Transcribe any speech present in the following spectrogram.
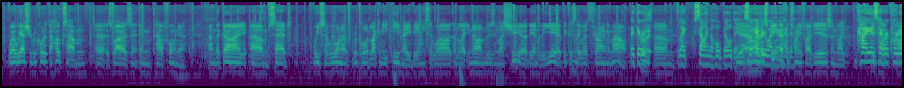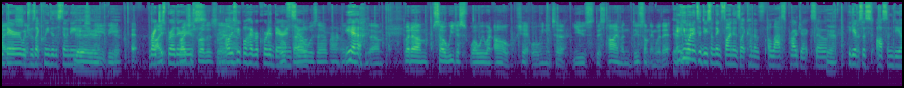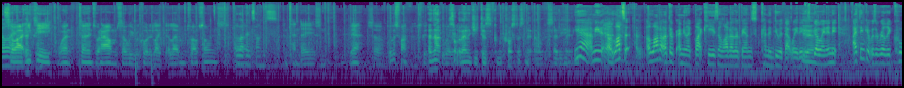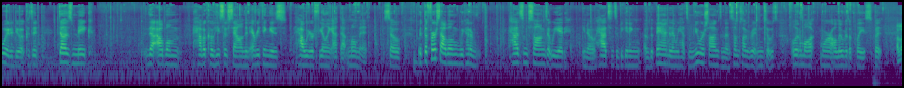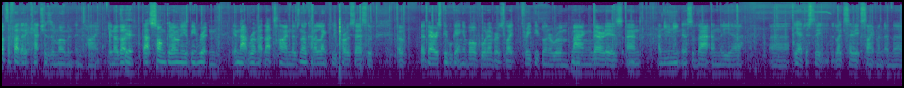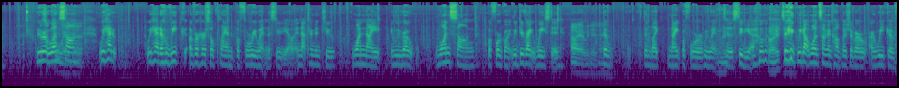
where we actually recorded the Hoax album uh, as well as in, in California, and the guy um, said, we said we want to record like an EP maybe, and he said, well, I got to let you know I'm losing my studio at the end of the year because Mm. they were throwing him out. Like they were Right. Um, like selling the whole building. yeah, so and everyone it's been there there had for to. 25 years, and like Caius people had like recorded there, which was like Queens of the Stone Age. Yeah, yeah, the the yeah. uh, Righteous Brothers. Righteous Brothers. Yeah. All these people had recorded there, Will and Ferrell so was there apparently. Yeah. Um, but um, so we just well we went oh shit well we need to use this time and do something with it. Yeah. and Is he it- wanted to do something fun as like kind of a last project. So Yeah. he gave us this awesome deal. So and our Excellent. EP went turned into an album. So we recorded like 11, 12 songs. uh, 11 songs. in ten days, and yeah, so it was fun. It was good. And that good way to sort do of it. energy does come across, doesn't it? I would have said in it. Yeah, I mean, Yeah, uh, lots of a lot of other. I mean, like Black Keys and a lot of other bands kind of do it that way. They Yeah. just go in, and it. I think it was a really cool way to do it because it does make the album have a cohesive sound, and everything is how we were feeling at that moment. So with the first album, we kind of had some songs that we had, you know, had since the beginning of the band, and then we had some newer songs, and then some songs written. So it was a little more, more all over the place. But I love the fact that it catches a moment in time. You know that Yeah. that song could only have been written in that room at that time. There was no kind of lengthy process of of various people getting involved or whatever. It's like three people in a room, Mm-hmm. bang, there it is, and and the uniqueness of that and the uh, uh, yeah, just the like you say the excitement and the. we it's were at one way to song. we had we had a week of rehearsal planned before we went in the studio and that turned into one night and we wrote one song before going we did write wasted Oh yeah, we did. Yeah. the the like night before we went Right. into the studio Right. so we got one song accomplished of our, our week of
